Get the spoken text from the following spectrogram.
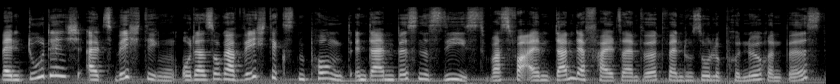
Wenn du dich als wichtigen oder sogar wichtigsten Punkt in deinem Business siehst, was vor allem dann der Fall sein wird, wenn du Solopreneurin bist,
